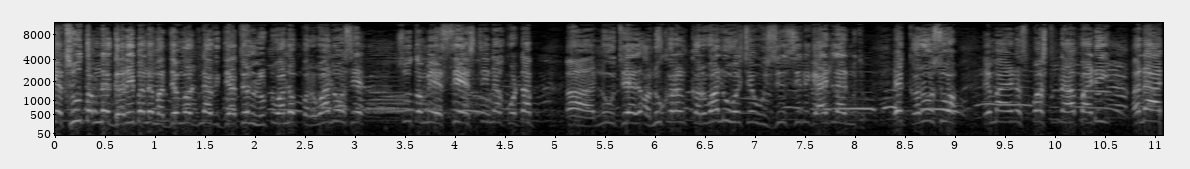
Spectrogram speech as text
કે શું તમને ગરીબ અને મધ્યમ વર્ગના વિદ્યાર્થીઓને લૂંટવાનો પરવાનો છે? શું તમે એસસી, એસટી ના કોટા નું જે અનુકરણ કરવાનું હોય છે યુજીસી ની ગાઈડલાઈન એ કરો છો. એમાં એને સ્પષ્ટ ના પાડી અને આ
